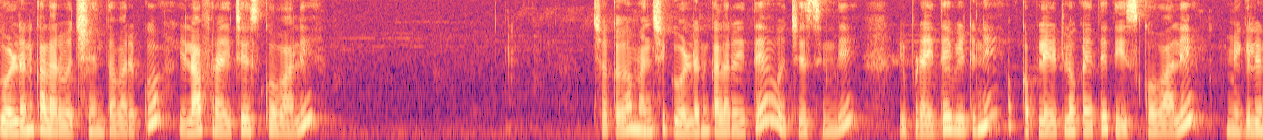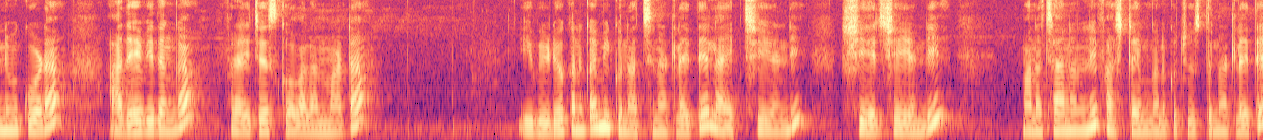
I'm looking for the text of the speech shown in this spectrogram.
గోల్డెన్ కలర్ వచ్చేంత వరకు ఇలా ఫ్రై చేసుకోవాలి. చక్కగా మంచి గోల్డెన్ కలర్ అయితే వచ్చేసింది. ఇప్పుడైతే వీటిని ఒక ప్లేట్లోకి అయితే తీసుకోవాలి. మిగిలినవి కూడా అదే విధంగా ఫ్రై చేసుకోవాలన్నమాట. ఈ వీడియో కనుక మీకు నచ్చినట్లయితే లైక్ చేయండి షేర్ చేయండి. మన ఛానల్ని ఫస్ట్ టైం కనుక చూస్తున్నట్లయితే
